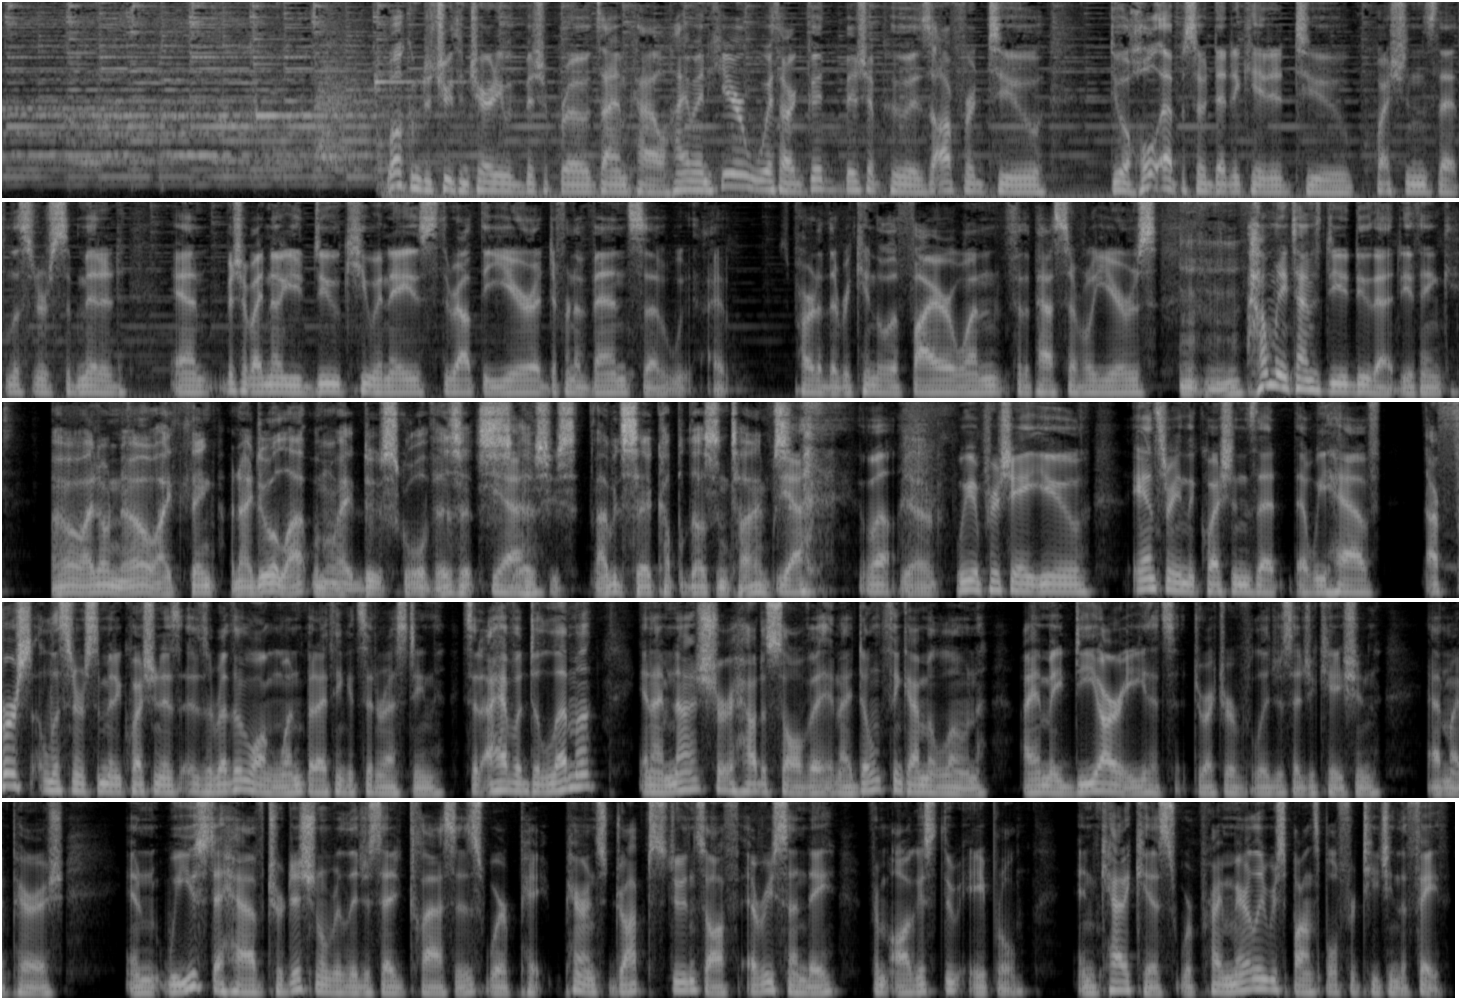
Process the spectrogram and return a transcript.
Welcome to Truth and Charity with Bishop Rhoades. I am Kyle Hyman here with our good bishop who has offered to do a whole episode dedicated to questions that listeners submitted. And Bishop, I know you do Q and A's throughout the year at different events. Uh, I was part of the Rekindle the Fire one for the past several years. Mm-hmm. How many times do you do that? Do you think? Oh, I don't know. I think, and I do a lot when I do school visits. Yeah. I would say a couple dozen times. Yeah. Well, yeah. we appreciate you answering the questions that that we have. Our first listener submitted question is, is a rather long one, but I think it's interesting. He said, I have a dilemma and I'm not sure how to solve it, and I don't think I'm alone. I am a DRE, that's Director of Religious Education at my parish. And we used to have traditional religious ed classes where pa- parents dropped students off every Sunday from August through April, and catechists were primarily responsible for teaching the faith.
